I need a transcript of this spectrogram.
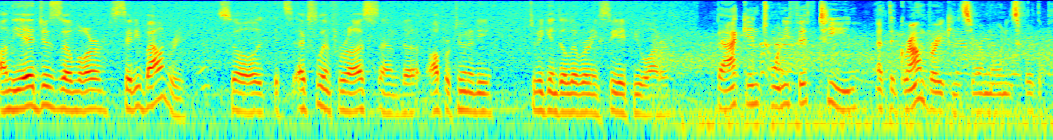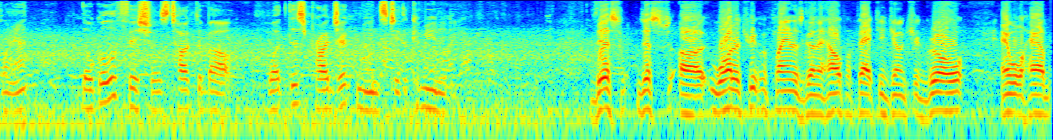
on the edges of our city boundary. So it's excellent for us and uh, opportunity to begin delivering CAP water. Back in 2015, at the groundbreaking ceremonies for the plant, local officials talked about what this project means to the community. This, this uh, water treatment plant is going to help Apache Junction grow and we'll have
